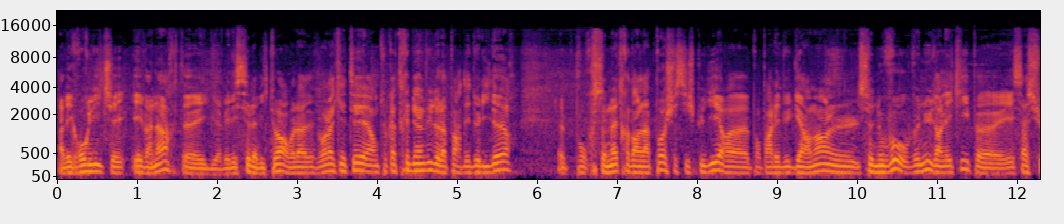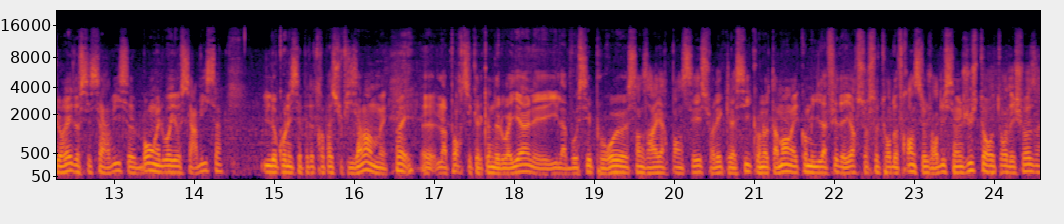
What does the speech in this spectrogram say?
avec Roglic et, et Van Aert. Euh, Il y avait laissé la victoire. Voilà, voilà qui était en tout cas très bien vu de la part des deux leaders pour se mettre dans la poche, si je puis dire, euh, pour parler vulgairement, ce nouveau venu dans l'équipe euh, et s'assurer de ses services, bons et loyaux services. Il le connaissait peut-être pas suffisamment, mais Oui. euh, Laporte, c'est quelqu'un de loyal et il a bossé pour eux sans arrière-pensée sur les classiques notamment, et comme il l'a fait d'ailleurs sur ce Tour de France. Et aujourd'hui, c'est un juste retour des choses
